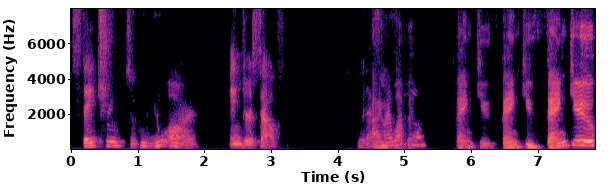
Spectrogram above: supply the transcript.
Stay true to who you are and yourself. And that's I my love it. Thank you, thank you, thank you,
